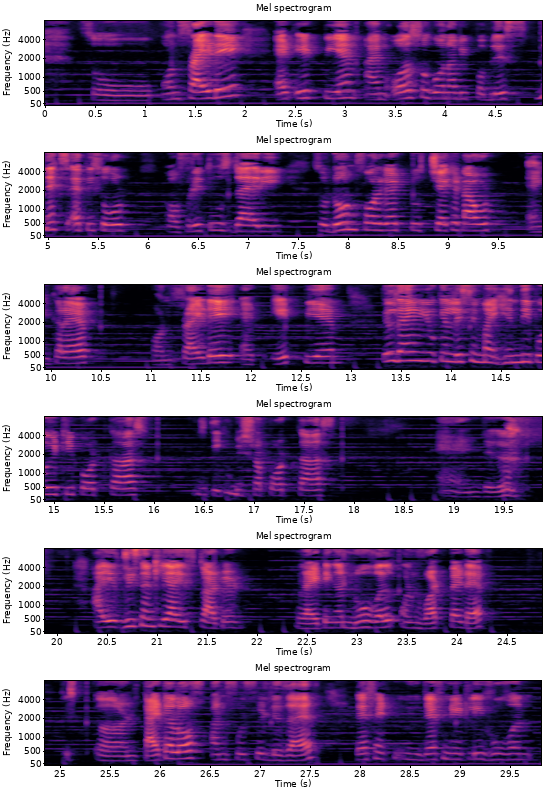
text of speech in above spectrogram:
so on friday at 8 pm i'm also gonna be published next episode of Ritu's diary. So don't forget to check it out, Anchor app, on Friday at 8 pm. Till then, you can listen my Hindi poetry podcast, Ritika Mishra podcast, and uh, I recently I started writing a novel on Wattpad app. Uh, title of Unfulfilled Desire. Defin- definitely, who one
